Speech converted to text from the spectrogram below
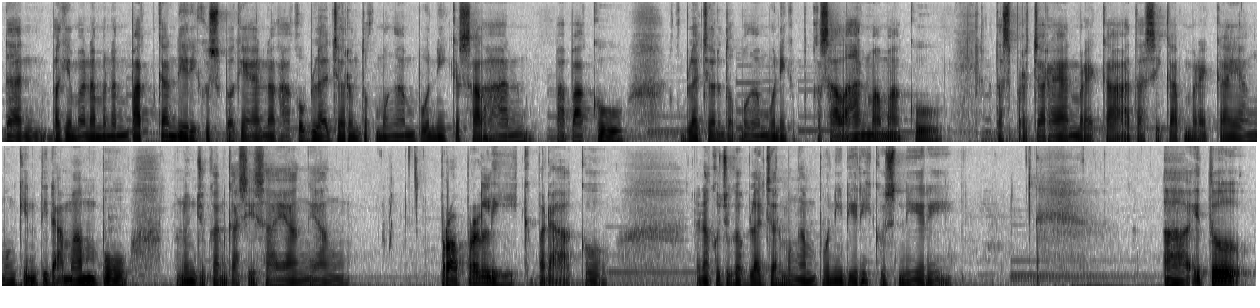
dan bagaimana menempatkan diriku sebagai anak. Aku belajar untuk mengampuni kesalahan papaku. Aku belajar untuk mengampuni kesalahan mamaku atas perceraian mereka atas sikap mereka yang mungkin tidak mampu menunjukkan kasih sayang yang properly kepada aku. Dan aku juga belajar mengampuni diriku sendiri. Uh, itu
